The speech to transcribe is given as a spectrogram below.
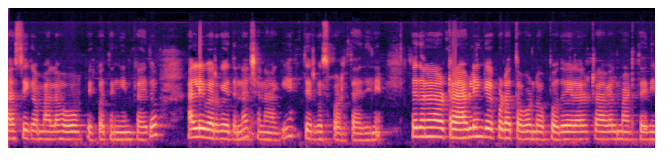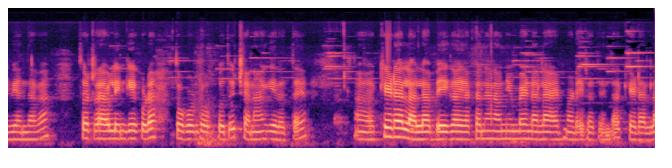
ಹಸಿ ಗಮಲ ಹೋಗಬೇಕು ತೆಂಗಿನಕಾಯ್ದು. ಅಲ್ಲಿವರೆಗೂ ಇದನ್ನು ಚೆನ್ನಾಗಿ ತಿರುಗಿಸ್ಕೊಳ್ತಾ ಇದ್ದೀನಿ. ಸೊ ಇದನ್ನು ನಾವು ಟ್ರಾವೆಲಿಂಗ್ಗೆ ಕೂಡ ತೊಗೊಂಡು ಹೋಗ್ಬೋದು. ಎಲ್ಲರೂ ಟ್ರಾವೆಲ್ ಮಾಡ್ತಾ ಇದ್ದೀವಿ ಅಂದಾಗ. ಸೊ ಟ್ರಾವೆಲಿಂಗ್ಗೆ ಕೂಡ ತೊಗೊಂಡು ಹೋಗ್ಬೋದು. ಚೆನ್ನಾಗಿರುತ್ತೆ. ಕೆಡಲ್ಲ ಬೇಗ. ಯಾಕಂದರೆ ನಾವು ನಿಂಬೆಹಣ್ಣೆಲ್ಲ ಆ್ಯಡ್ ಮಾಡಿರೋದ್ರಿಂದ ಕೆಡಲ್ಲ.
